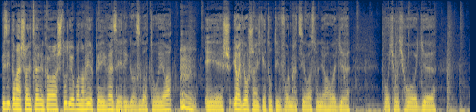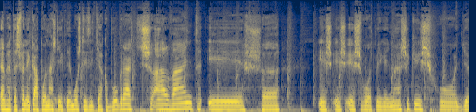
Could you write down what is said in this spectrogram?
Vizi Tamás van itt velünk a stúdióban, a Virpay vezérigazgatója, és ja, gyorsan egy-két útinformáció azt mondja, hogy hogy, hogy, hogy M7-es felé Kápolnásnyéknél most ízítják a bogrács állványt, és, és, és, és volt még egy másik is, hogy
